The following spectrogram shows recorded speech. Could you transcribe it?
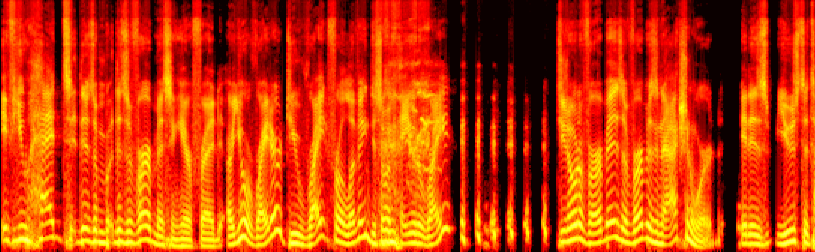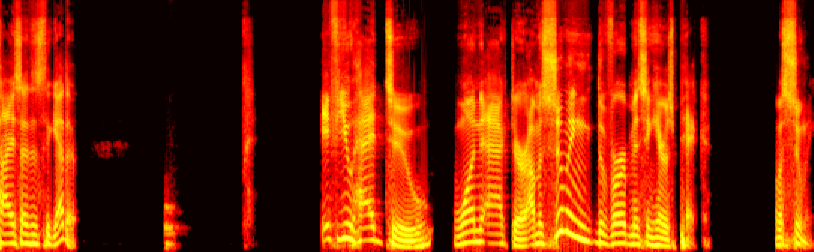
If you had to, there's a there's a verb missing here, Fred. Are you a writer? Do you write for a living? Do someone pay you to write? Do you know what a verb is? A verb is an action word. It is used to tie a sentence together. If you had to, one actor, I'm assuming the verb missing here is pick. I'm assuming.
